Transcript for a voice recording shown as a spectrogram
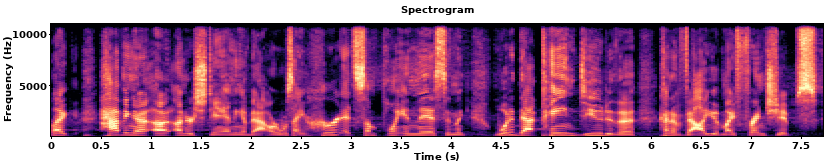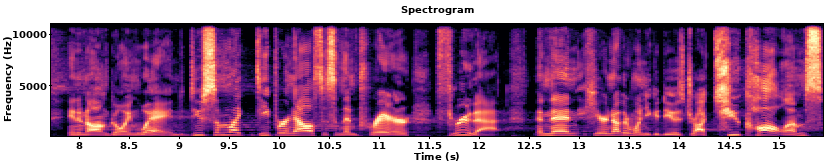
like having an understanding of that. Or was I hurt at some point in this? And like, what did that pain do to the kind of value of my friendships in an ongoing way? And to do some like deeper analysis and then prayer through that. And then here, another one you could do is draw two columns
